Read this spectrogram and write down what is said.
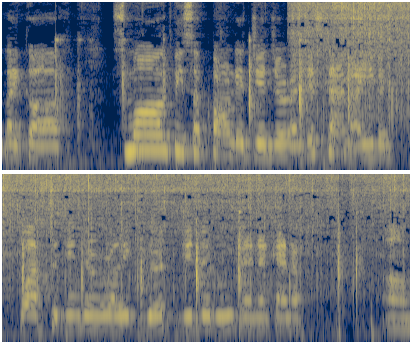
like a small piece of pounded ginger. And this time I even washed the ginger really good, ginger root, and I kind of um,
